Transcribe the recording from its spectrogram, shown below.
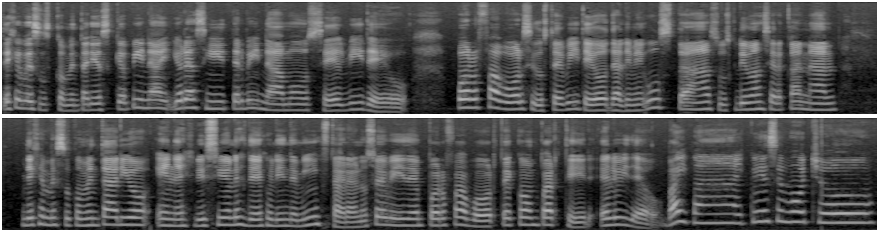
déjenme sus comentarios qué opinan y ahora sí terminamos el video. Por favor, si usted video, dale me gusta, suscríbanse al canal, déjenme su comentario. En la descripción les dejo el link de mi Instagram. No se olviden, por favor, de compartir el video. Bye bye, cuídense mucho.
